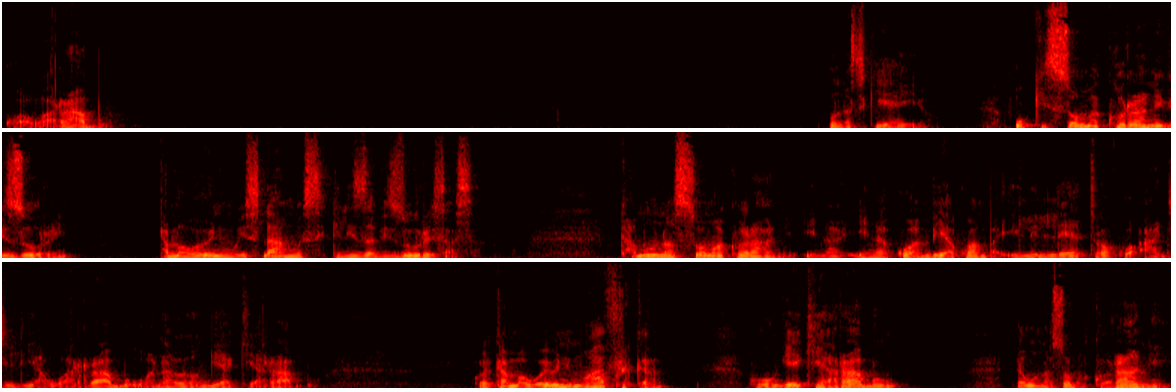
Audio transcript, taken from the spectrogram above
kwa warabu unasikia hiyo ukisoma korani vizuri kama wewe ni muislamu sikiliza vizuri sasa. Kama unasoma korani ina, inakuambia kwamba ililetwa kwa ajili ya warabu wanaoongea kiarabu. Kwa hiyo kama wewe ni mwafrika huongee kiarabu na unasoma korani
